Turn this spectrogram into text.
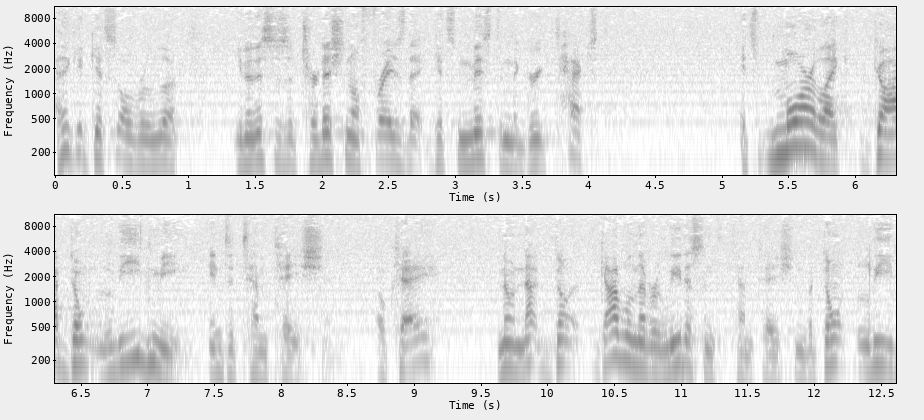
I think it gets overlooked. You know, this is a traditional phrase that gets missed in the Greek text. It's more like, God, don't lead me into temptation, okay? No, not, don't, God will never lead us into temptation, but don't lead,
